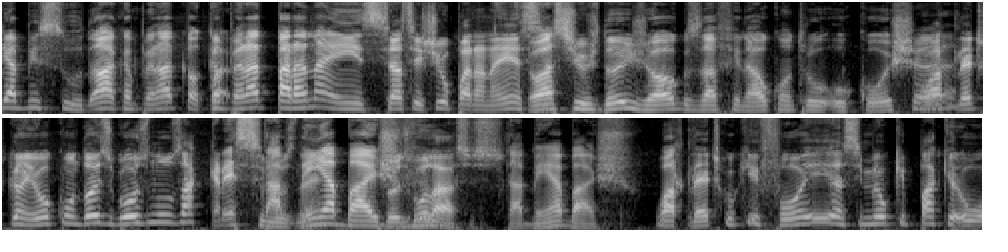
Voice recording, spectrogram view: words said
É. absurdo. Ah, campeonato, campeonato Paranaense. Você assistiu o Paranaense? Eu assisti os dois jogos da final contra o Coxa. O Atlético ganhou com dois gols nos tá acréscimos, né? bem abaixo. Dois golaços. Tá bem abaixo. O Atlético que foi, assim, meio que paquerou.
